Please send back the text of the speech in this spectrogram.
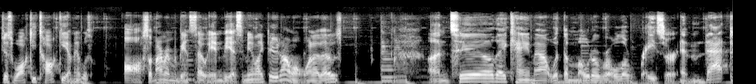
Just walkie-talkie them. It was awesome. I remember being so envious and being like, dude, I want one of those until they came out with the Motorola Razr, and that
